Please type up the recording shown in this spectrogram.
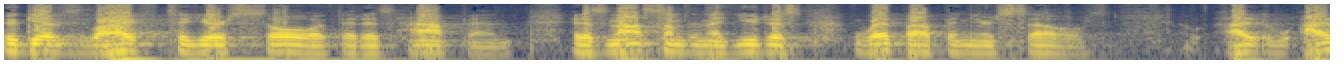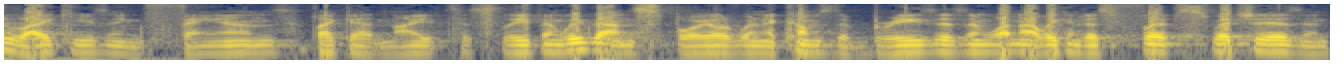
who gives life to your soul if it has happened. It is not something that you just whip up in yourselves. I, I like using fans like at night to sleep, and we've gotten spoiled when it comes to breezes and whatnot. We can just flip switches and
